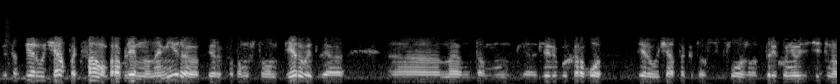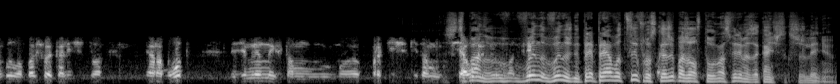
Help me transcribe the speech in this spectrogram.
Этот первый участок самый проблемный на мире, во-первых, потому что он первый для, э, на, там, для, для любых работ первый участок это сложно. Во-вторых, у него действительно было большое количество работ земляных, там э, практически там... Степан, вы, вынужден, прямо вот цифру скажи, пожалуйста, у нас время заканчивается, к сожалению.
